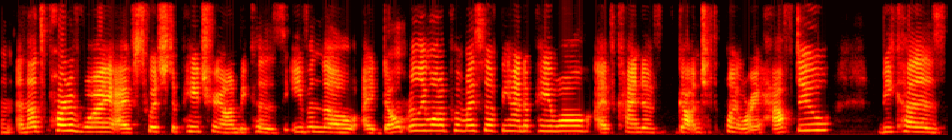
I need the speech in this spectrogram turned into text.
And that's part of why I've switched to Patreon because even though I don't really want to put myself behind a paywall, I've kind of gotten to the point where I have to because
